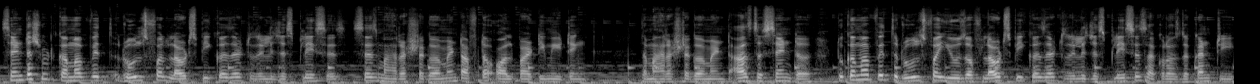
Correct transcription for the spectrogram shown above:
Centre should come up with rules for loudspeakers at religious places, says Maharashtra government after all party meeting. The Maharashtra government asked the centre to come up with rules for use of loudspeakers at religious places across the country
